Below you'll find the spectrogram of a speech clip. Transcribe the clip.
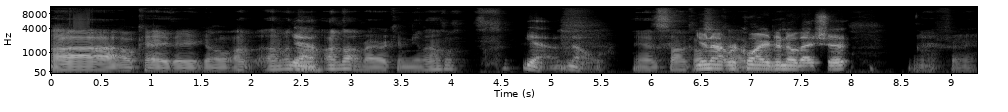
Ah, okay. There you go. I'm, I'm, Yeah. not, I'm not American, you know. Yeah, no, Yeah, a song called you're not Chicago. required to know that shit. Yeah, fair.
